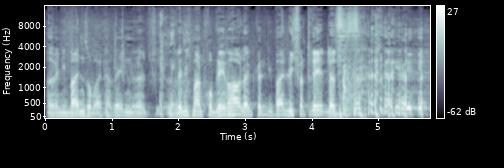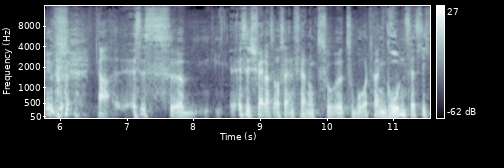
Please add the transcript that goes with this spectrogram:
Also wenn die beiden so weiterreden, äh, also wenn ich mal ein Problem habe, dann können die beiden mich vertreten. Das ist ja, es ist, äh, es ist schwer, das aus der Entfernung zu, äh, zu beurteilen. Grundsätzlich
